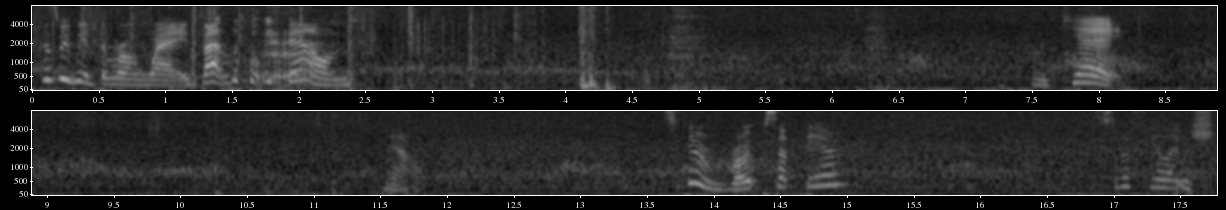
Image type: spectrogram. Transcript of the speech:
Because we went the wrong way. But look what we found. Okay. Now. See there are ropes up there? sort of feel like we should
